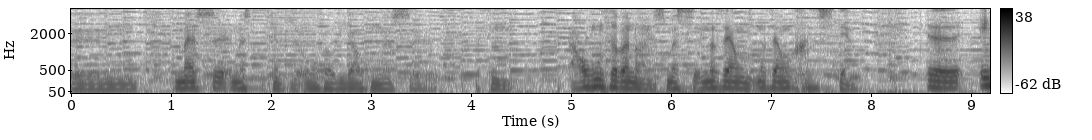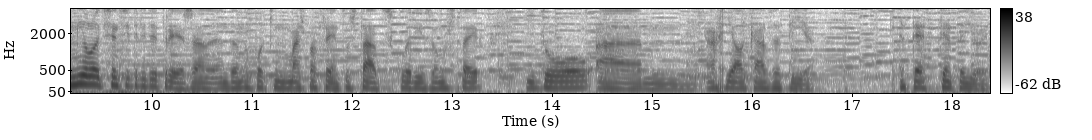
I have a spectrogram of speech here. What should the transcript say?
eh, mas, mas sempre houve ali algumas, eh, assim, alguns abanões, mas, mas, é, um, mas é um resistente. Uh, em 1833, já andando um pouquinho mais para frente, o Estado escolariza o mosteiro e doou à, à Real Casa Pia até 78.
